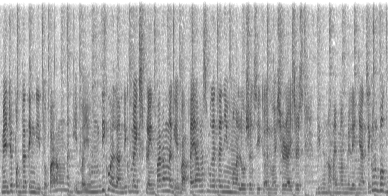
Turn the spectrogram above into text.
medyo pagdating dito, parang nag-iba yung... Hindi ko alam, hindi ko ma-explain. Parang nag-iba. Kaya mas maganda na yung mga lotions dito and moisturizers. Hindi na na kayo mamili niyan. Siguro mag,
